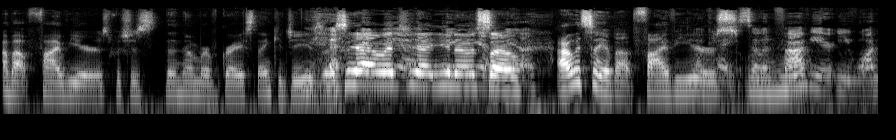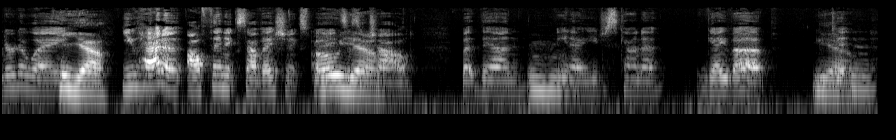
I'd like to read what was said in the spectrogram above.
about five years, which is the number of grace. Thank you, Jesus. Yeah, Yeah, which, yeah, you know, so yeah. I would say about five years. Okay, so in five years you wandered away. Mm-hmm. Yeah, You had an authentic salvation experience Oh, as a child, but then you know you just kind of gave up. You Yeah. didn't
